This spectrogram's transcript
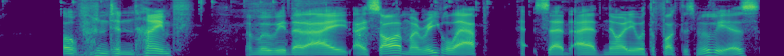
opened in ninth, a movie that I I saw in my Regal app said I have no idea what the fuck this movie is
